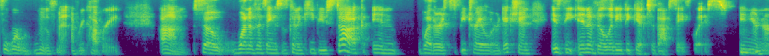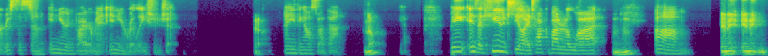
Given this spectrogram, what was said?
forward movement of recovery. Um, so one of the things that's going to keep you stuck in whether it's betrayal or addiction, is the inability to get to that safe place in mm-hmm. your nervous system, in your environment, in your relationship. Yeah. Anything else about that? No. Yeah. Big is a huge deal. I talk about it a lot. Mm-hmm. Um, and it, and it,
